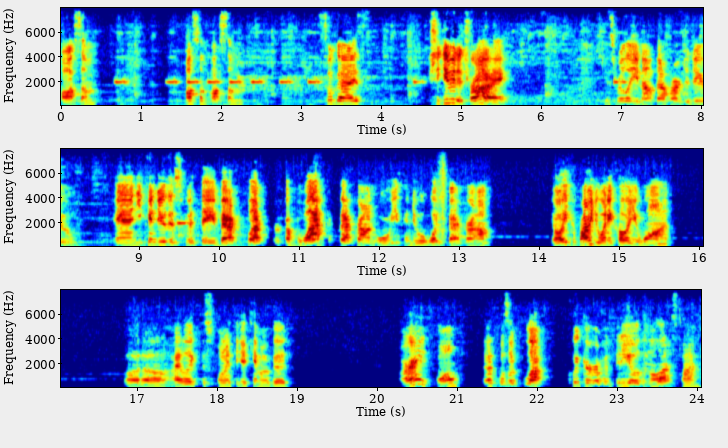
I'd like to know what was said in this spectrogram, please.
Awesome. Awesome, awesome. So guys, you should give it a try. It's really not that hard to do. And you can do this with a back black a black background or you can do a white background. Oh, you could probably do any color you want. But uh, I like this one. I think it came out good. Alright, well, that was a lot quicker of a video than the last time.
